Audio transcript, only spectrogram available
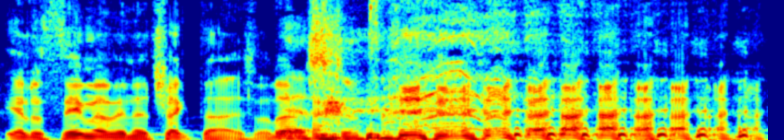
Ja, das sehen wir, wenn der Track da ist, oder? Ja, stimmt.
